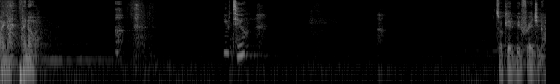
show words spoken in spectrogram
terrifying. I, I know. You too? It's okay to be afraid, you know.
